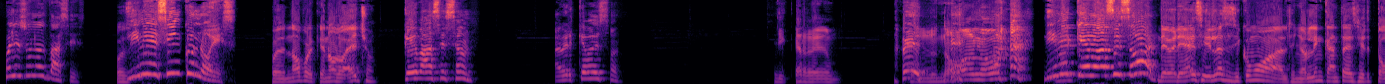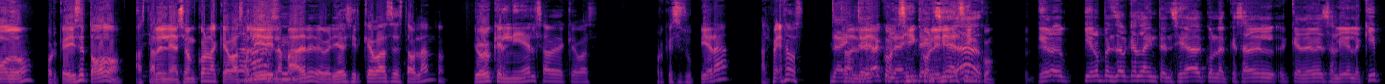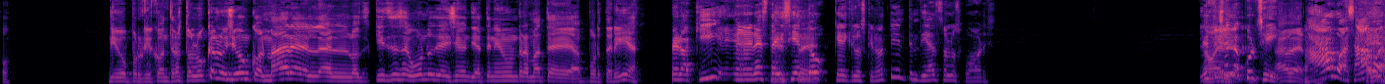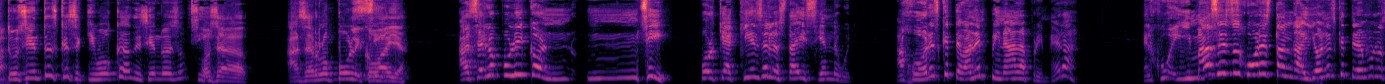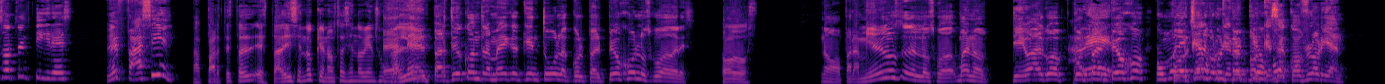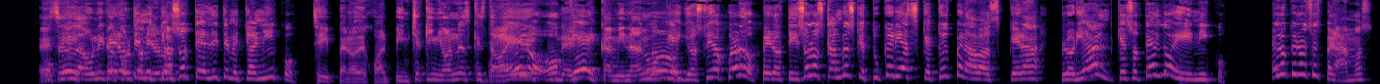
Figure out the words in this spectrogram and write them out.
¿Cuáles son las bases? Pues, Línea de 5 no es. pues no, porque no lo ha hecho. ¿Qué bases son? A ver, ¿qué bases son? Y que re- A ver, No, no. dime qué bases son. Debería decirlas así como al señor le encanta decir todo, porque dice todo. Hasta la alineación con la que va a salir y la sí. madre debería decir qué base está hablando. Yo creo que él ni él sabe de qué base. Porque si supiera, al menos La saldría con, la cinco, con línea de intensidad. 5. Quiero, quiero pensar que es la intensidad con la que sale el- que debe salir el equipo. Digo, porque contra Toluca lo hicieron con madre a los 15 segundos ya, hicieron, ya tenían un remate a portería. Pero aquí Herrera está Este- diciendo que los que no te entendían son los jugadores. Le No, está echando eh, culpa. Sí. a ver. Aguas, aguas. ¿Tú sientes que se equivoca diciendo eso? Sí. O sea, hacerlo público, Sí. vaya. Hacerlo público, mm, sí. Porque a quién se lo está diciendo, güey. A jugadores que te van a empinar a la primera. El y más esos jugadores tan gallones que tenemos nosotros en Tigres. No es fácil. Aparte está, está diciendo que no está haciendo bien su El, jale. el partido contra América, ¿quién tuvo la culpa? ¿El piojo o los jugadores? Todos. No, para mí los, los jugadores. Bueno, lleva algo de culpa ver, el piojo. ¿cómo le ¿Por qué? Porque, porque sacó a Florian. Esa es la única Pero culpa te que yo metió a no- Soteldo y te metió a Nico. Sí, pero dejó al pinche Quiñones que estaba bueno, ahí de- caminando. Ok, yo estoy de acuerdo. Pero te hizo los cambios que tú querías, que tú esperabas. Que era Florian, que Soteldo y Nico. Es lo que nos esperamos.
